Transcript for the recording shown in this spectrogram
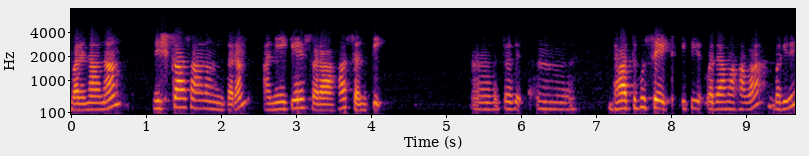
वर्णानां निष्कासानानन्तरम् अनेके स्वराः सन्ति। तद् धातुः सेट् इति वदामः वा भगिनि?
